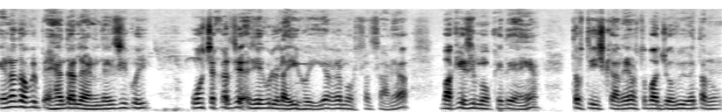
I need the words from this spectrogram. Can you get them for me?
ਇਹਨਾਂ ਦਾ ਕੋਈ ਪੈਸਿਆਂ ਦਾ ਲੈਣ ਦੇਣ ਸੀ ਕੋਈ ਉਸ ਚੱਕਰ 'ਚ ਅਜੇ ਕੋਈ ਲੜਾਈ ਹੋਈ ਹੈ ਉਹਨਾਂ ਦਾ ਮੋਟਰਸਾਈਕਲ ਸਾੜਿਆ। ਬਾਕੀ ਅਸੀਂ ਮੌਕੇ ਤੇ ਆਏ ਹਾਂ ਤਫਤੀਸ਼ ਕਰ ਰਹੇ ਹਾਂ ਉਸ ਤੋਂ ਬਾਅਦ ਜੋ ਵੀ ਹੋਇਆ ਤੁਹਾਨੂੰ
